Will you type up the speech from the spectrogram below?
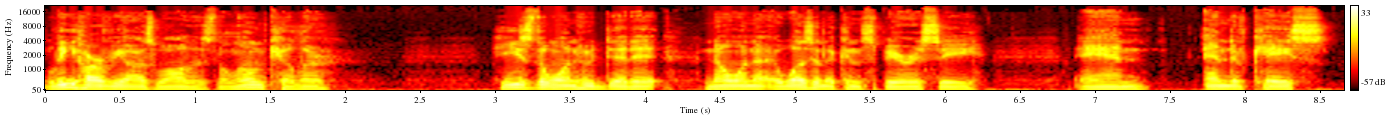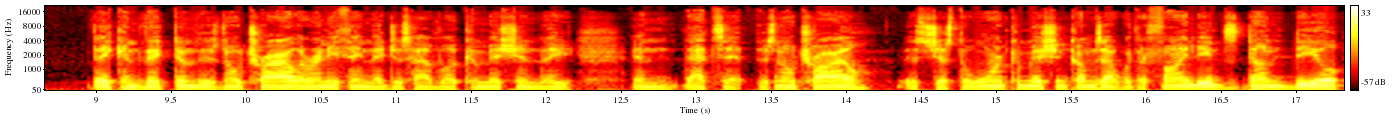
Lee Harvey Oswald is the lone killer. He's the one who did it. No one. It wasn't a conspiracy. And end of case. They convict him. There's no trial or anything. They just have a commission. They and that's it. There's no trial. It's just the Warren Commission comes out with their findings. Done deal.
